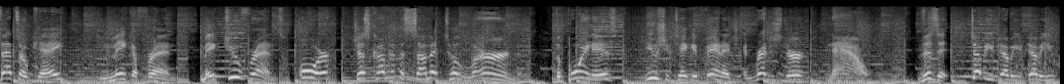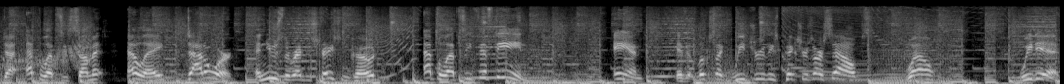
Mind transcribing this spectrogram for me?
That's okay. Make a friend, make two friends, or just come to the summit to learn. The point is, you should take advantage and register now. Visit www.epilepsysummitla.org and use the registration code EPILEPSY15. And if it looks like we drew these pictures ourselves, well, we did.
